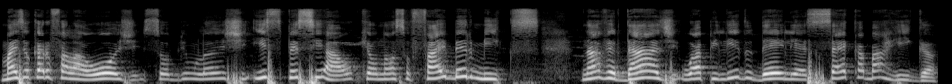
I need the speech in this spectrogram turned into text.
Mas eu quero falar hoje sobre um lanche especial, que é o nosso Fiber Mix. Na verdade, o apelido dele é seca barriga.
